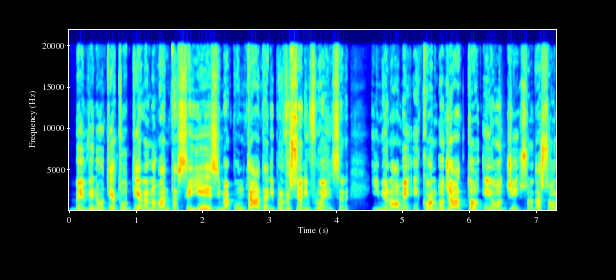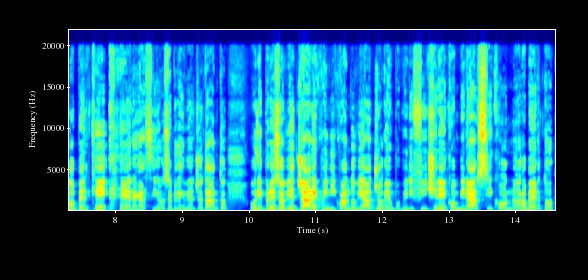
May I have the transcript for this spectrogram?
Benvenuti a tutti alla 96esima puntata di Professione Influencer. Il mio nome è Con Bogiatto e oggi sono da solo perché, eh, ragazzi, lo sapete che viaggio tanto, ho ripreso a viaggiare, quindi quando viaggio è un po' più difficile combinarsi con Roberto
